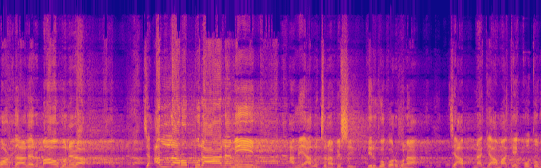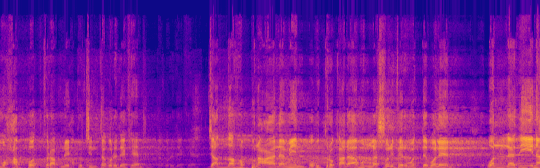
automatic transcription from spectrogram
পর্দালের মা বোনেরা, যে আল্লাহ রব্বুল আলামিন, আমি আলোচনা বেশি দীর্ঘ করব না, যে আপনাকে, আমাকে কত মোহাব্বত করে আপনি একটু চিন্তা করে দেখেন। যে আল্লাহ রব্বুল আলামিন পবিত্র কালামুল্লাহ শরীফের মধ্যে বলেন, ওয়াল্লাযীনা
